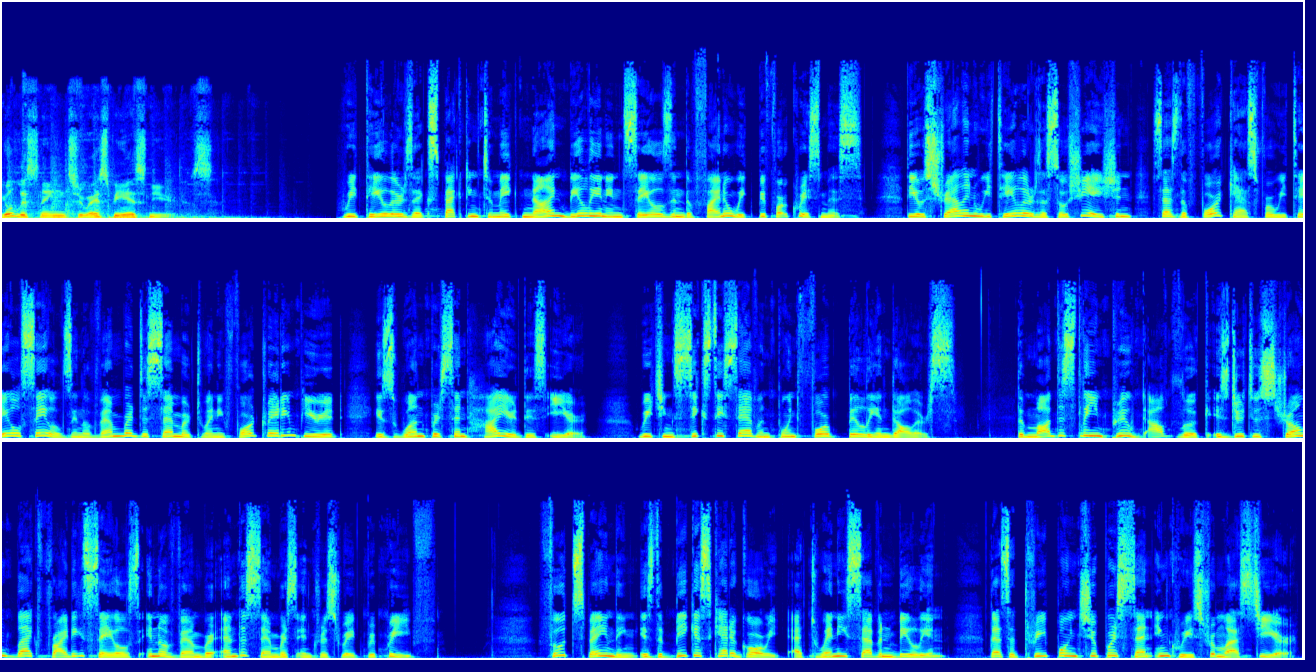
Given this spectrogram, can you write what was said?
You're listening to SBS News. Retailers are expecting to make 9 billion in sales in the final week before Christmas. The Australian Retailers Association says the forecast for retail sales in November December 24 trading period is 1% higher this year, reaching $67.4 billion. The modestly improved outlook is due to strong Black Friday sales in November and December's interest rate reprieve. Food spending is the biggest category at 27 billion. That's a 3.2% increase from last year.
